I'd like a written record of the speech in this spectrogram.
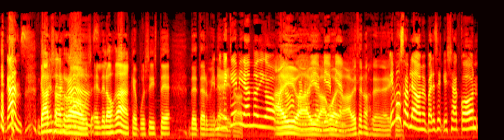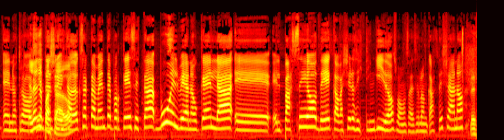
Guns. Guns Roses, Guns. el de los Guns que pusiste de Terminator. Me quedé mirando, digo, bueno, ahí va, bueno, ahí bien, va. bien, bueno, bien. a veces nos. eh, Hemos con- hablado, me parece que ya con eh, nuestro El año pasado. entrevistado, exactamente, porque se está vuelve a Neuquén la eh, el paseo de caballeros distinguidos, vamos a decirlo en castellano, en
